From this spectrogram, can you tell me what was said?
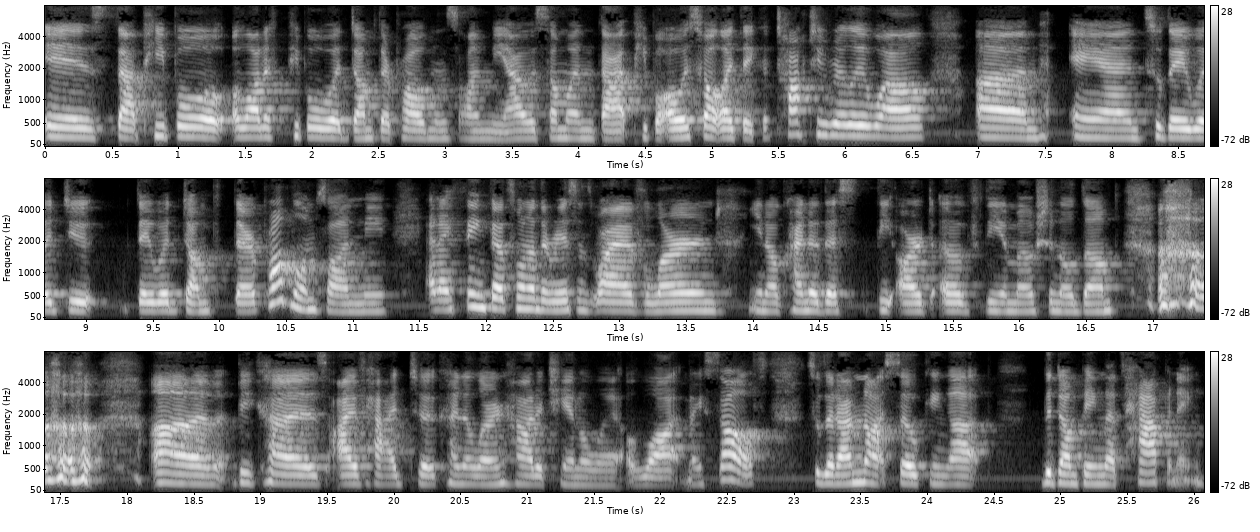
is that people a lot of people would dump their problems on me. I was someone that people always felt like they could talk to really well um, and so they would do they would dump their problems on me. And i think that's one of the reasons why i've learned you know kind of this the art of the emotional dump. Um, because i've had to kind of learn how to channel it a lot myself so that i'm not soaking up the dumping that's happening.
